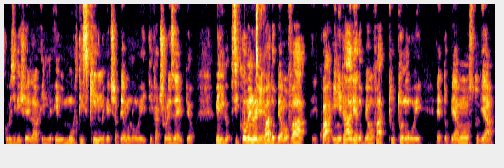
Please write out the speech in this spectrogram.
come si dice, la- il, il multiskill che ci abbiamo noi. Ti faccio un esempio. Mi dico, siccome noi Sì. qua dobbiamo fare, qua in Italia dobbiamo fare tutto noi e dobbiamo studiare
